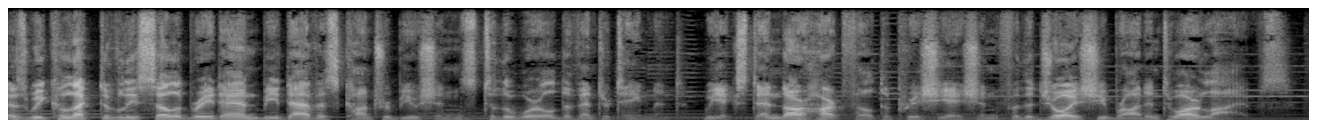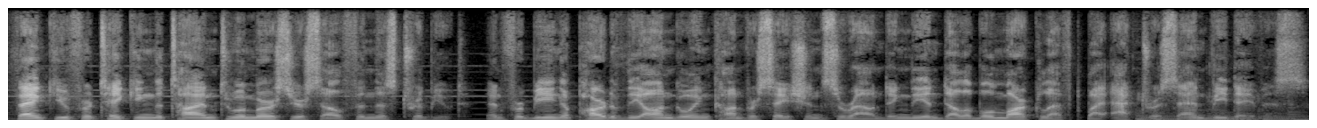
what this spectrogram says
As we collectively celebrate Ann B. Davis' contributions to the world of entertainment, we extend our heartfelt appreciation for the joy she brought into our lives. Thank you for taking the time to immerse yourself in this tribute and for being a part of the ongoing conversation surrounding the indelible mark left by actress Ann B. Davis.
